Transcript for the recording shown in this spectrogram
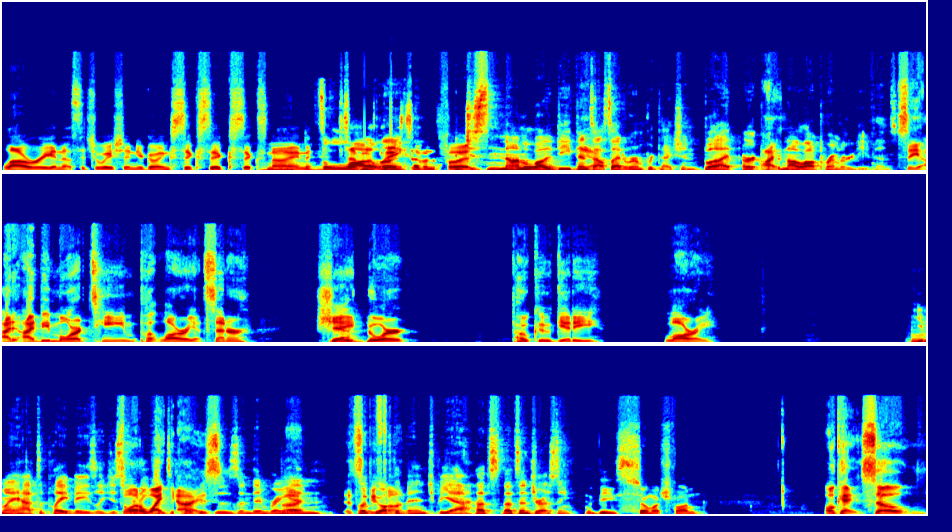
Lauri in that situation. You're going six six, six nine. It's a lot of length, seven foot. Just not a lot of defense yeah. outside of rim protection, but or I, not a lot of perimeter defense. See, I'd, I'd be more team put Lowry at center, Shai yeah. Dort, Poku Giddey, Lauri. You might have to play Bazley just It's a lot of white defensive guys, purposes and then bring in it's gonna Poku off the bench. But yeah, that's that's interesting. Would be so much fun. Okay, so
